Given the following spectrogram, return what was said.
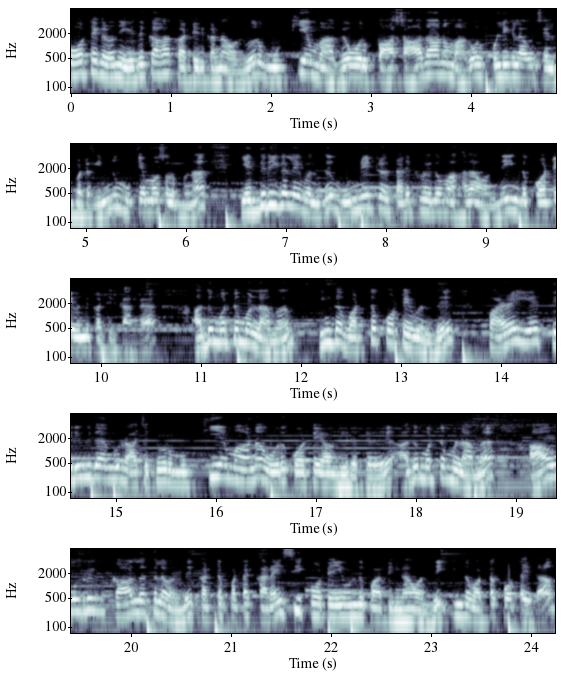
கோட்டைகள் வந்து எதுக்காக கட்டியிருக்கன்னா வந்து ஒரு முக்கியமாக ஒரு பா சாதாரணமாக ஒரு புள்ளிகளாகவும் செயல்பட்டிருக்கு. இன்னும் முக்கியமாக சொல்ல போனால் எதிரிகளை வந்து முன்னேற்றம் தடுக்கும் விதமாக தான் வந்து இந்த கோட்டை வந்து கட்டியிருக்காங்க. அது மட்டும் இல்லாமல் இந்த வட்டக்கோட்டை வந்து பழைய திருவிதாங்கூர் ராஜ்யத்து ஒரு முக்கியமான ஒரு கோட்டையாக வந்து இருக்குது அது மட்டும் இல்லாமல் அவரு காலத்தில் வந்து கட்டப்பட்ட கடைசி கோட்டையும் வந்து பார்த்தீங்கன்னா வந்து இந்த வட்டக்கோட்டை தான்.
